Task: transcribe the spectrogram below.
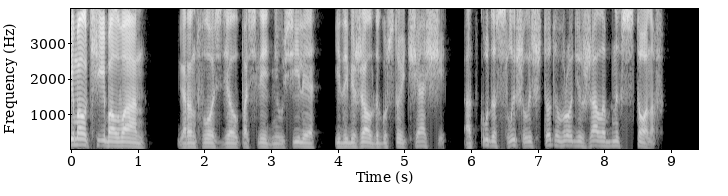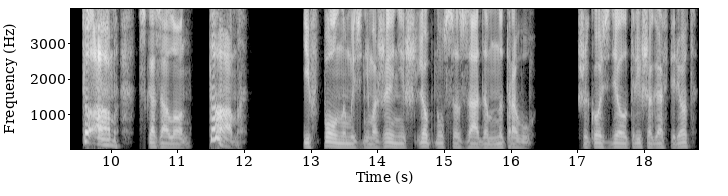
и молчи, болван!» Гранфло сделал последнее усилие и добежал до густой чащи, откуда слышалось что-то вроде жалобных стонов. «Там!» — сказал он. «Там!» И в полном изнеможении шлепнулся задом на траву. Шико сделал три шага вперед,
